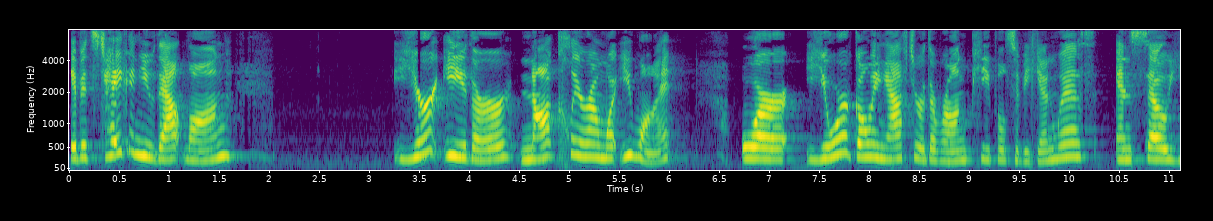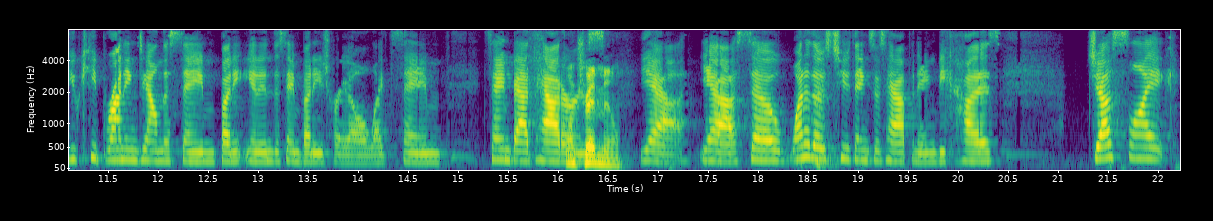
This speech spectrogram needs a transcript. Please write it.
If it's taken you that long, you're either not clear on what you want or you're going after the wrong people to begin with and so you keep running down the same bunny in the same bunny trail like same same bad patterns On treadmill. yeah yeah so one of those two things is happening because just like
